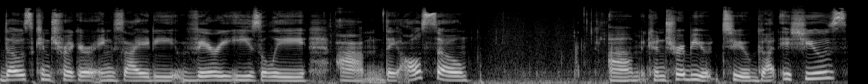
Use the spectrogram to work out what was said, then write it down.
Those can trigger anxiety very easily. Um, they also um, contribute to gut issues,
